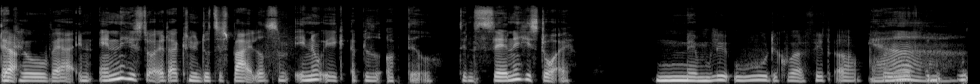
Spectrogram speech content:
der ja. kan jo være en anden historie, der er knyttet til spejlet, som endnu ikke er blevet opdaget. Den sande historie. Nemlig, uh, det kunne være fedt at prøve ja. at finde ud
